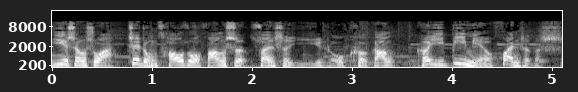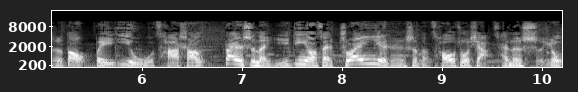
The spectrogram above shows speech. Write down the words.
医生说啊，这种操作方式算是以柔克刚，可以避免患者的食道被异物擦伤。但是呢，一定要在专业人士的操作下才能使用。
